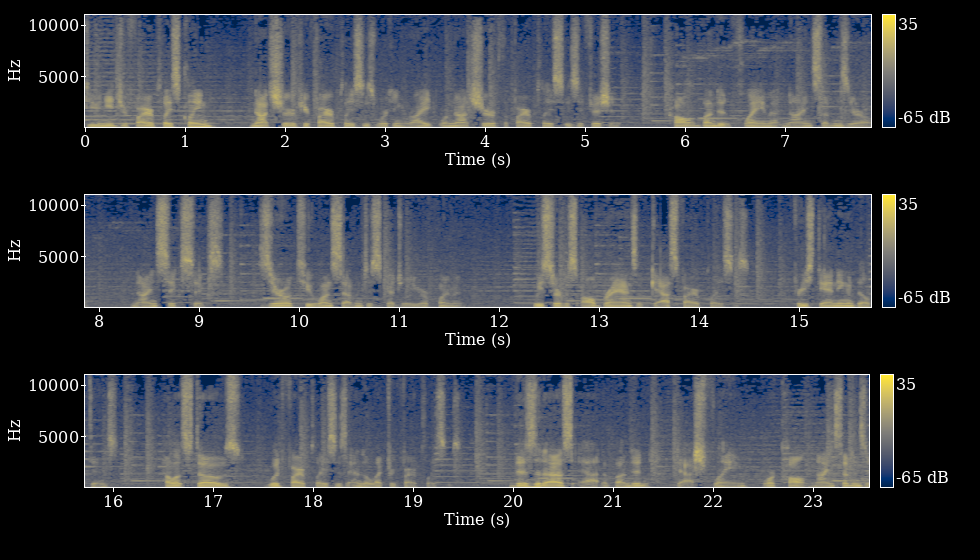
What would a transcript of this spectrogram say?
Do you need your fireplace clean? Not sure if your fireplace is working right or not sure if the fireplace is efficient? Call Abundant Flame at 970 966 0217 to schedule your appointment. We service all brands of gas fireplaces. freestanding and built ins, pellet stoves, wood fireplaces, and electric fireplaces. Visit us at Abundant Flame or call 970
